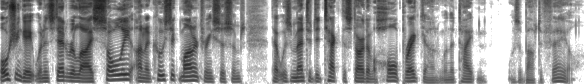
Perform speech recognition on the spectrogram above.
OceanGate would instead rely solely on acoustic monitoring systems that was meant to detect the start of a hull breakdown when the Titan was about to fail.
